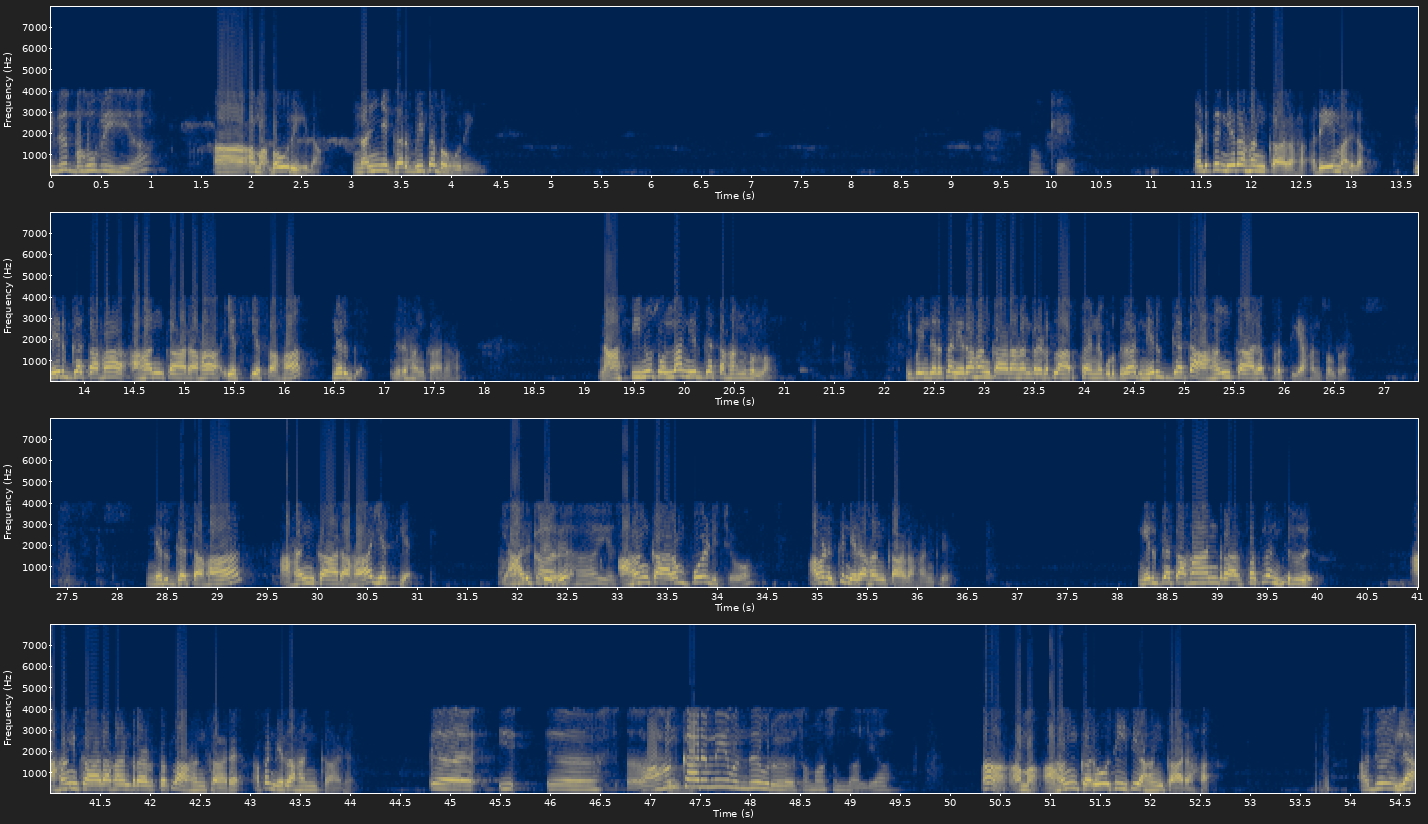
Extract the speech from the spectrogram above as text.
இது பகுவிரீகியா ஆமா பௌரிகி தான் நஞ்சு கர்ப்பித பௌரிகி ஓகே அடுத்து நிரகங்காரः அதே மாதிரி தான் நிர்கதः அகங்காரः எஸ்ய சஹா நிர்க நிரகங்காரः நாஸ்தின்னு சொல்லலாம் நிர்கதஹன்னு சொல்லலாம் இப்போ இந்த இடத்துல நிரகங்காரகன்ற இடத்துல அர்த்தம் என்ன கொடுக்குறார் நிர்கத அகங்கார பிரத்யகன்னு சொல்றார் நிர்கதः அகங்காரः எஸ்ய யாருக்கு. அகங்காரம் போயிடுச்சோ அவனுக்கு நிரகங்காரகான்னு பேர். நிர்கதகான்ற அர்த்தத்துல நிர். அகங்காரகான்ற அர்த்தத்துல அகங்கார அப்ப நிரகங்கார. அகங்காரமே வந்து ஒரு சமாசம் தான் இல்லையா? ஆ ஆமா. அகங்கரோதி இது அகங்காரா அது இல்ல.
